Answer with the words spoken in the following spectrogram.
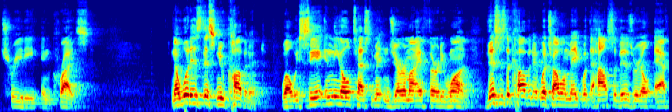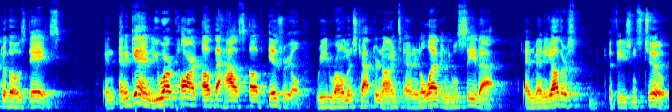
treaty in Christ. Now, what is this new covenant? Well, we see it in the Old Testament in Jeremiah 31. This is the covenant which I will make with the house of Israel after those days. And, and again, you are part of the house of Israel. Read Romans chapter 9, 10, and 11. You will see that. And many others, Ephesians 2,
